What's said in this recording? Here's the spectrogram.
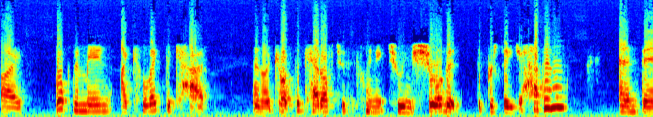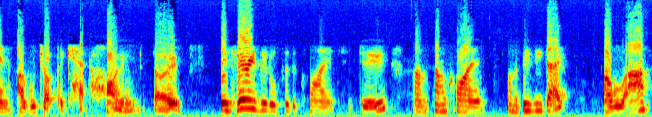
I book them in, I collect the cat, and I drop the cat off to the clinic to ensure that the procedure happens, and then I will drop the cat home. So there's very little for the client to do. Um, some clients on a busy day, I will ask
